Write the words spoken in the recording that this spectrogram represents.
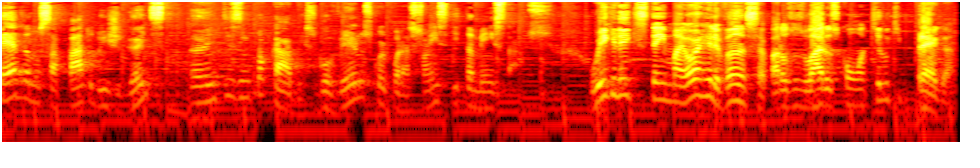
pedra no sapato dos gigantes antes intocáveis, governos, corporações e também estados. O Wikileaks tem maior relevância para os usuários com aquilo que prega,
